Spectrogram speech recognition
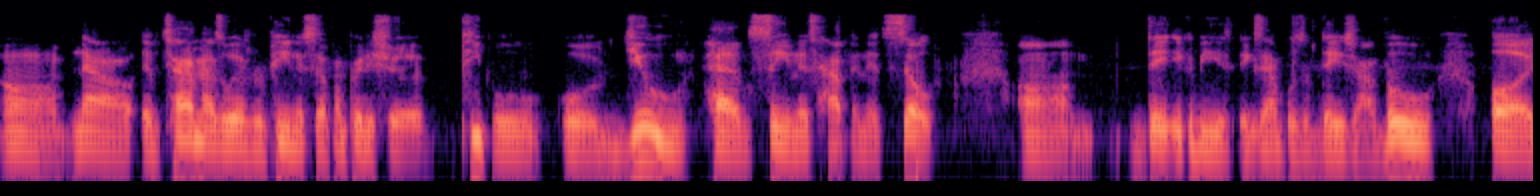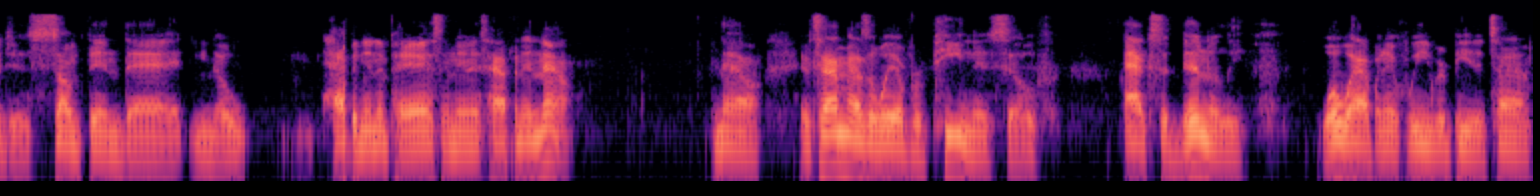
Um, now, if time has a way of repeating itself, I'm pretty sure people or you have seen this happen itself. Um, they, it could be examples of deja vu or just something that, you know, happened in the past and then it's happening now. Now, if time has a way of repeating itself accidentally, what will happen if we repeated time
